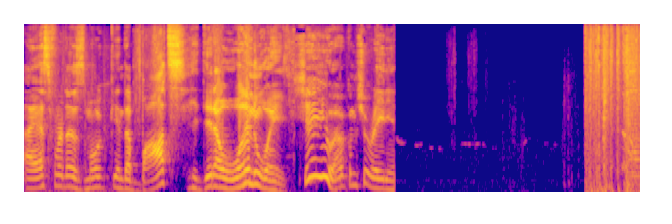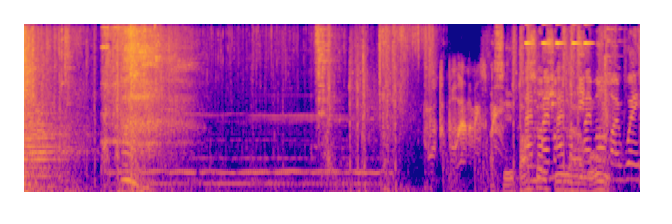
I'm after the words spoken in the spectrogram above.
I asked for the smoke in the bots. He did a one way. Gee, welcome to Radiant. Enemies Assim, I'm, passa I'm, I'm, I'm on my way.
